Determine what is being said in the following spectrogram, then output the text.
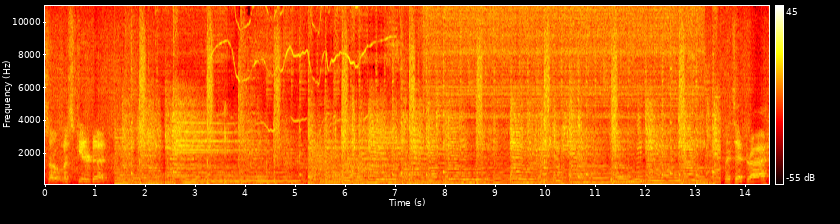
So let's get her done. Let that dry.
